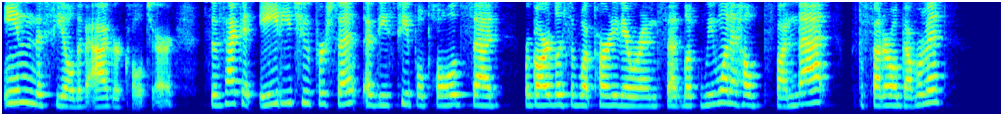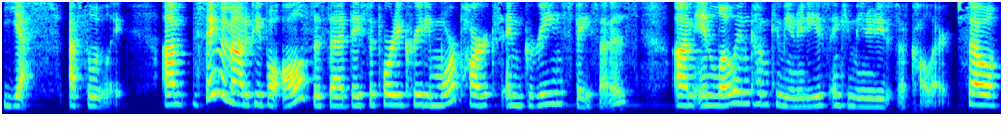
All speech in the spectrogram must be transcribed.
in the field of agriculture. So the fact that 82% of these people polled said, regardless of what party they were in, said, look, we want to help fund that with the federal government. Yes, absolutely. Um, the same amount of people also said they supported creating more parks and green spaces um, in low income communities and communities of color. So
